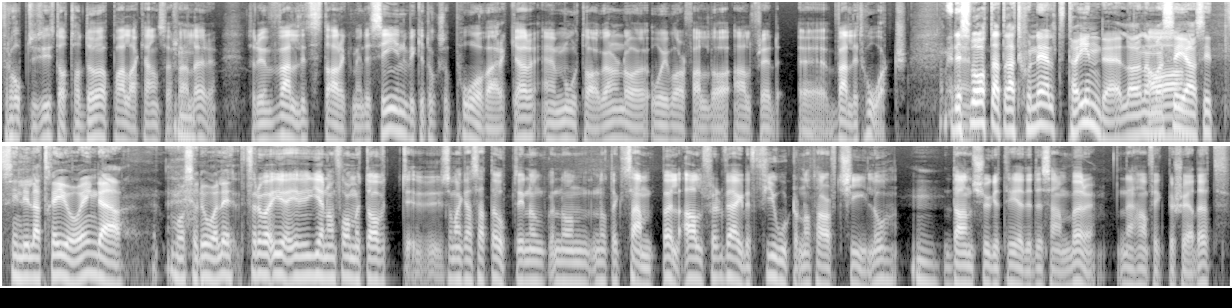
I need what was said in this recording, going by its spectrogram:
förhoppningsvis då ta död på alla cancerceller. Mm. Så det är en väldigt stark medicin vilket också påverkar eh, mottagaren då, och i varje fall då Alfred eh, väldigt hårt. Men det är svårt att rationellt ta in det eller när ja. man ser sitt, sin lilla treåring där mår så dåligt. För det var genom form av, som man kan sätta upp till någon, någon, något exempel. Alfred vägde 14,5 kilo mm. den 23 december när han fick beskedet.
